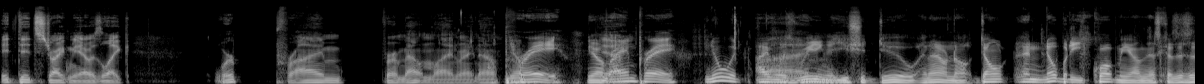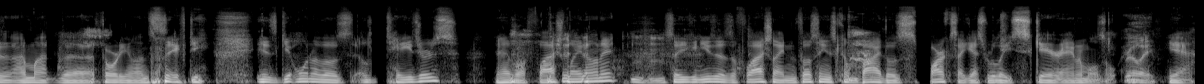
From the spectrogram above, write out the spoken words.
it did strike me. I was like, we're prime for a mountain lion right now. you Pray. you know, Ryan pray. You know what I was reading that you should do, and I don't know, don't and nobody quote me on this because this is I'm not the authority on safety. Is get one of those tasers that has a flashlight on it, Mm-hmm. so you can use it as a flashlight. And if those things come by, those sparks, I guess, really scare animals away. Really? Yeah,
